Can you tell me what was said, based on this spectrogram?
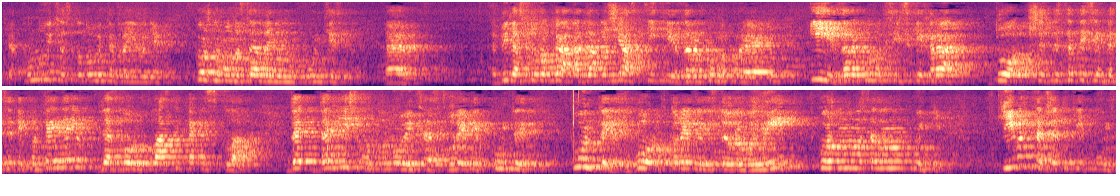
сміття. Планується встановити в районі в кожному населеному пункті е, біля 40 на даний час тільки за рахунок проєкту і за рахунок сільських рад до 60-70 контейнерів для збору пластика і скла. Дальнішому планується створити пункти, пункти збору вторинної сировини в кожному населеному пункті. Києві це вже такий пункт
